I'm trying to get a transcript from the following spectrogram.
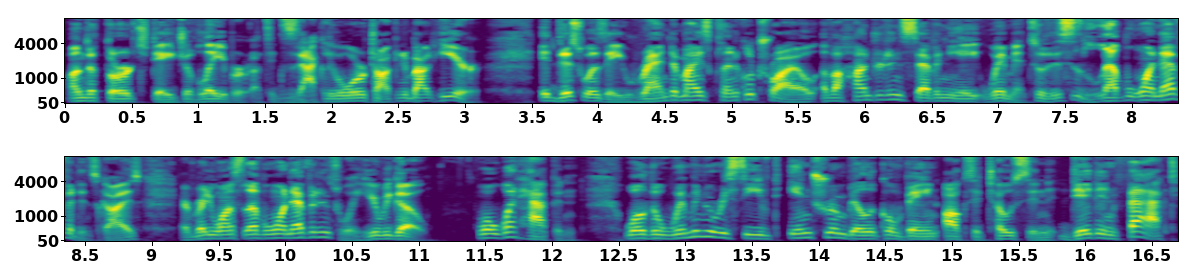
on the third stage of labor. That's exactly what we're talking about here. It, this was a randomized clinical trial of 178 women. So this is level one evidence, guys. Everybody wants level one evidence? Well, here we go. Well, what happened? Well, the women who received intraumbilical vein oxytocin did, in fact,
